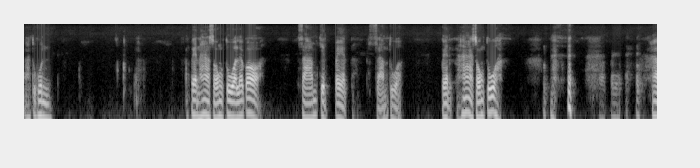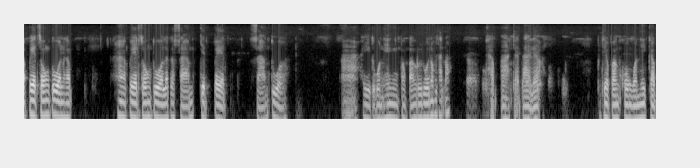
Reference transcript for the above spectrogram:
อะทุกคนแปดห้าสองตัวแล้วก็สามเจ็ดแปดสามตัวแปดห้าสองตัวห้าแปด ห้าแปดสองตัวนะครับห้าแปดสองตัวแล้วก็สามเจ็ดแปดสามตัว อ่า ให้ทุกคนเฮงๆปังๆรวยๆเนาะพี่ทัศน์เนาะครับผมครับอ่าจัดได้แล้วไปเที่ยวฟังโคงวันนี้กับ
